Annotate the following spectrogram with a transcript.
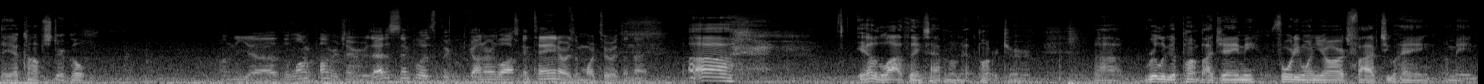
they accomplish their goal. On the uh, the long punt return, was that as simple as the gunner lost contain, or was it more to it than that? Uh, yeah, a lot of things happened on that punt return. Uh, really good punt by Jamie, 41 yards, 5-2 hang. I mean,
